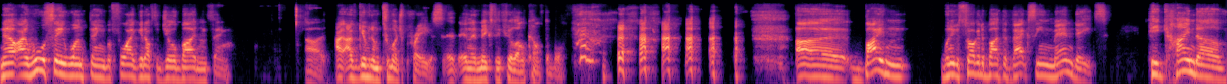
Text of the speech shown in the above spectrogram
Now, I will say one thing before I get off the Joe Biden thing. Uh, I, have given him too much praise, and it makes me feel uncomfortable. uh, Biden, when he was talking about the vaccine mandates, he kind of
